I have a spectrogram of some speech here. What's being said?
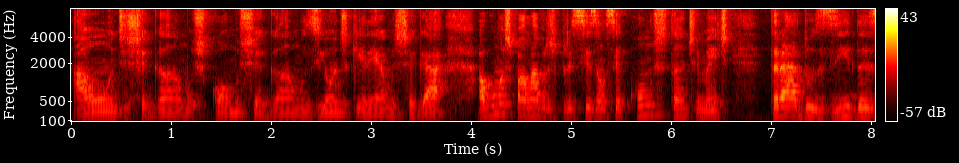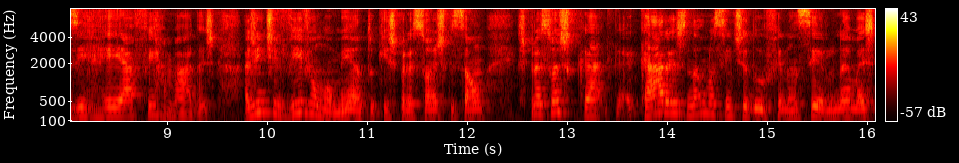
aonde chegamos, como chegamos e onde queremos chegar, algumas palavras precisam ser constantemente traduzidas e reafirmadas. A gente vive um momento que expressões que são expressões caras não no sentido financeiro, né, mas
